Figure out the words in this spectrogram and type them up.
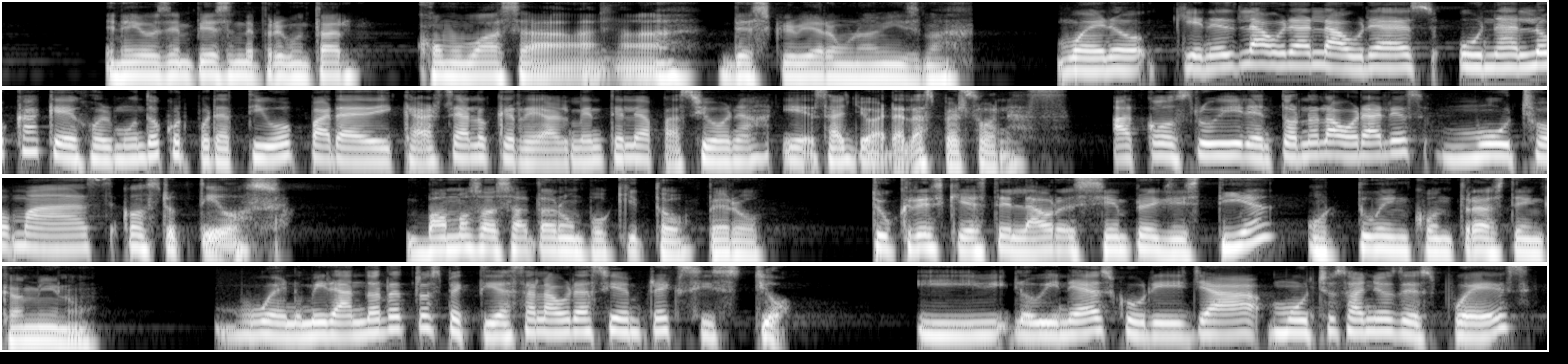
en ellos empiezan a preguntar cómo vas a, a describir a una misma. Bueno, ¿quién es Laura? Laura es una loca que dejó el mundo corporativo para dedicarse a lo que realmente le apasiona y es ayudar a las personas a construir entornos laborales mucho más constructivos. Vamos a saltar un poquito, pero ¿tú crees que este Laura siempre existía o tú encontraste en camino? Bueno, mirando en retrospectiva, esta Laura siempre existió y lo vine a descubrir ya muchos años después.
